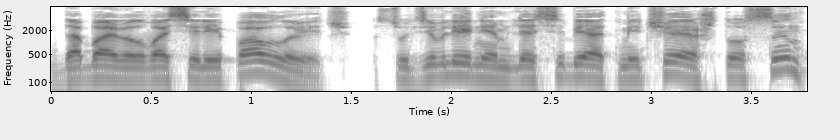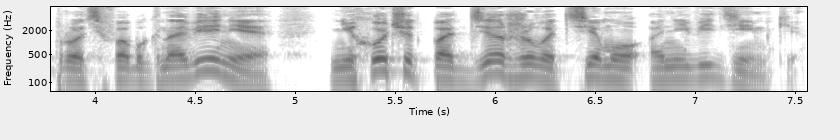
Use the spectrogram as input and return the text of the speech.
Добавил Василий Павлович, с удивлением для себя отмечая, что сын против обыкновения не хочет поддерживать тему о невидимке.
